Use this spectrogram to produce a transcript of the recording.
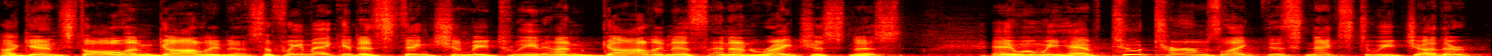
Against all ungodliness. If we make a distinction between ungodliness and unrighteousness, and when we have two terms like this next to each other,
